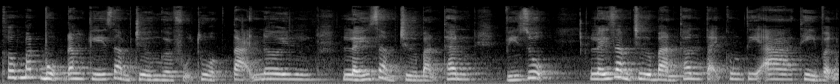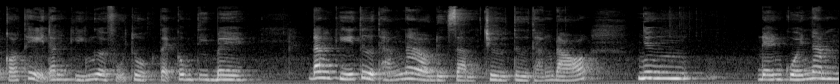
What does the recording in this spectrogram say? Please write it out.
Không bắt buộc đăng ký giảm trừ người phụ thuộc tại nơi lấy giảm trừ bản thân. Ví dụ, lấy giảm trừ bản thân tại công ty A thì vẫn có thể đăng ký người phụ thuộc tại công ty B. Đăng ký từ tháng nào được giảm trừ từ tháng đó, nhưng đến cuối năm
